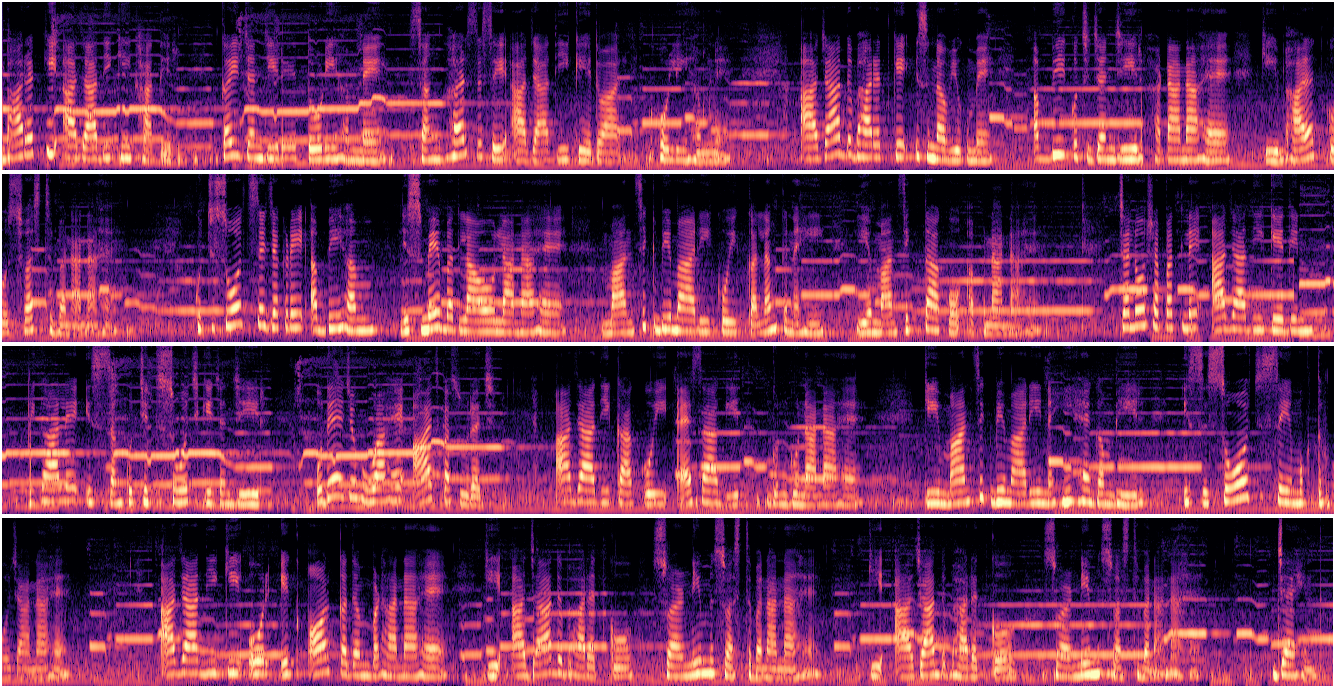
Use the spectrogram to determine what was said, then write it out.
भारत की आज़ादी की खातिर कई जंजीरें तोड़ी हमने, संघर्ष से आज़ादी के द्वार खोली हमने। आज़ाद भारत के इस नवयुग में अब भी कुछ जंजीर हटाना है कि भारत को स्वस्थ बनाना है। कुछ सोच से जकड़े अब भी हम, जिसमें बदलाव लाना है। मानसिक बीमारी कोई कलंक नहीं, ये मानसिकता को अपनाना है। चलो शपथ ले आज़ादी के दिन। पिघा ले इस संकुचित सोच की जंजीर। उदय जो हुआ है आज का सूरज। आज़ादी का कोई ऐसा गीत गुनगुनाना है कि मानसिक बीमारी नहीं है गंभीर, इस सोच से मुक्त हो जाना है। आज़ादी की ओर एक और कदम बढ़ाना है कि आज़ाद भारत को स्वर्णिम स्वस्थ बनाना है। कि आज़ाद भारत को स्वर्णिम स्वस्थ बनाना है। जय हिंद।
